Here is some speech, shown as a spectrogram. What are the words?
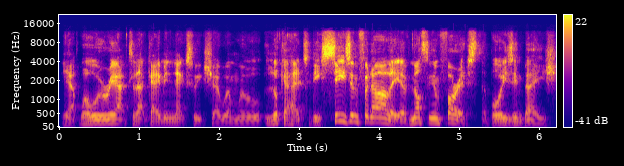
Yeah, well, we'll react to that game in next week's show when we'll look ahead to the season finale of Nottingham Forest, the boys in beige.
